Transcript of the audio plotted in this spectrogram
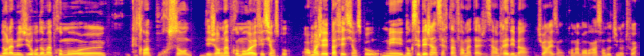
dans la mesure où dans ma promo, euh, 80% des gens de ma promo avaient fait Sciences Po. Alors moi, j'avais pas fait Sciences Po, mais donc c'est déjà un certain formatage. C'est un vrai débat. Tu as raison, qu'on abordera sans doute une autre fois.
